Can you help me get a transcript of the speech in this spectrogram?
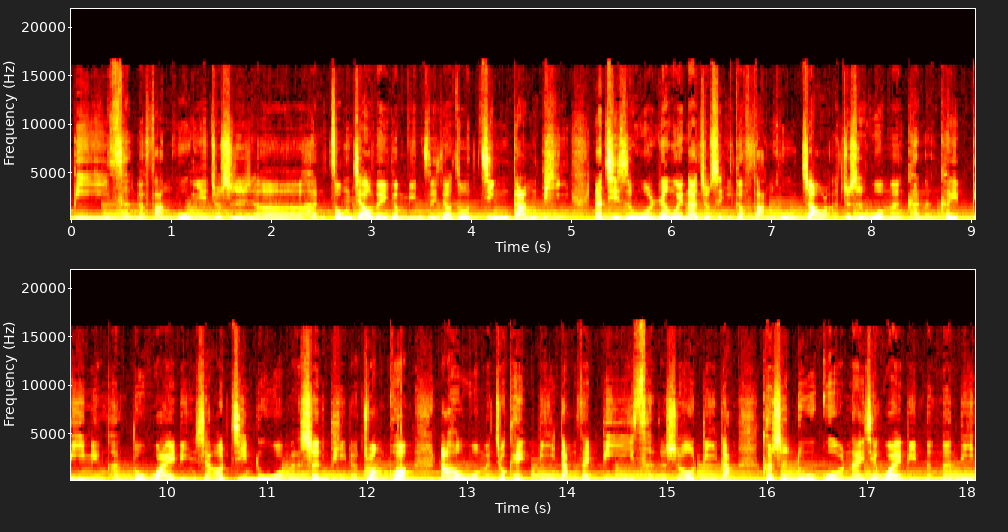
第一层的防护，也就是呃很宗教的一个名字叫做金刚体。那其实我认为那就是一个防护罩啦，就是我们可能可以避免很多外灵想要进入我们身体的状况，然后我们就可以抵挡在第一层的时候抵挡。可是如果那一些外灵的能力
